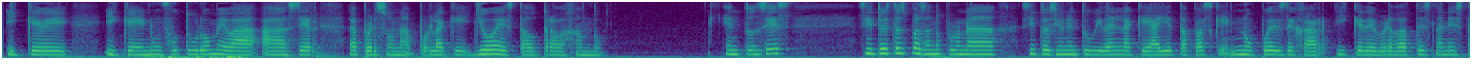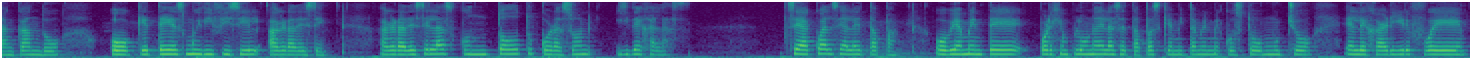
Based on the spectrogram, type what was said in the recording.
y que, y que en un futuro me va a hacer la persona por la que yo he estado trabajando. Entonces, si tú estás pasando por una situación en tu vida en la que hay etapas que no puedes dejar y que de verdad te están estancando o que te es muy difícil, agradece. Agradecelas con todo tu corazón y déjalas. Sea cual sea la etapa. Obviamente, por ejemplo, una de las etapas que a mí también me costó mucho el dejar ir fue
